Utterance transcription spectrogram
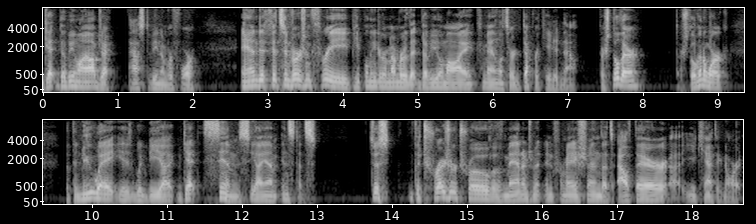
Get WMI object has to be number four. And if it's in version 3, people need to remember that WMI commandlets are deprecated now. They're still there, they're still going to work, but the new way is, would be a get sim, CIM instance. Just the treasure trove of management information that's out there, uh, you can't ignore it.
